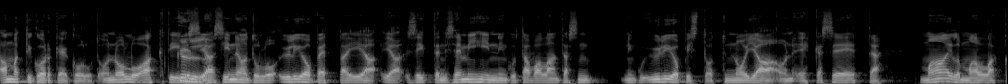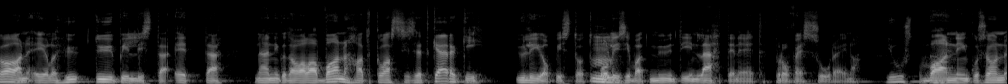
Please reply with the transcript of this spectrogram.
ammattikorkeakoulut on ollut aktiivisia, Kyllä. sinne on tullut yliopettajia, ja sitten se, mihin niin kuin tavallaan tässä niin kuin yliopistot nojaa, on ehkä se, että maailmallakaan ei ole hy- tyypillistä, että nämä niin kuin tavallaan vanhat klassiset kärkiyliopistot mm. olisivat myyntiin lähteneet professuureina – Just vaan niin kuin se on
